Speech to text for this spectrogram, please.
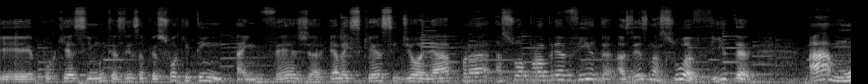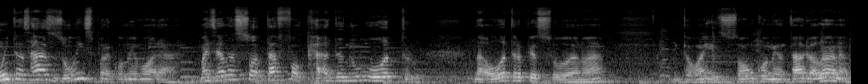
É, porque assim, muitas vezes a pessoa que tem a inveja, ela esquece de olhar para a sua própria vida. Às vezes na sua vida há muitas razões para comemorar, mas ela só está focada no outro, na outra pessoa, não é? Então é isso, só um comentário, Alana.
